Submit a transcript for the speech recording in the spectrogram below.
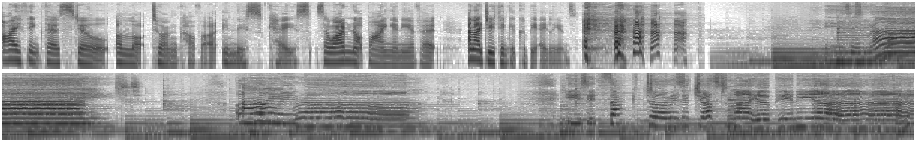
I think there's still a lot to uncover in this case. So I'm not buying any of it. And I do think it could be aliens. just my opinion? Can it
